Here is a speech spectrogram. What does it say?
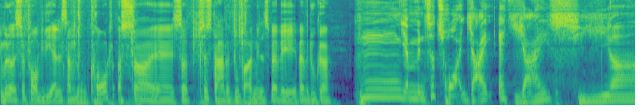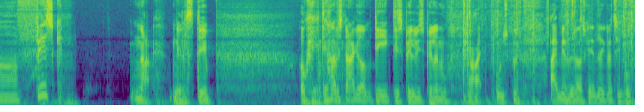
Jamen, så får vi lige alle sammen nogle kort, og så, øh, så, så starter du bare, Nils. Hvad vil, hvad vil du gøre? Hmm, jamen, så tror jeg, at jeg siger fisk. Nej, Nils, det... Okay, det har vi snakket om. Det er ikke det spil, vi spiller nu. Nej, undskyld. Ej, men jeg ved det også, jeg ved ikke, hvad jeg tænker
